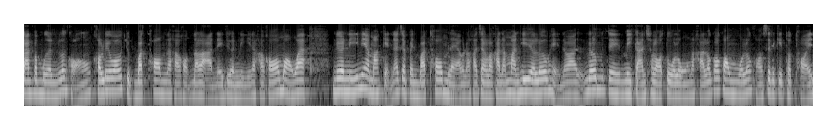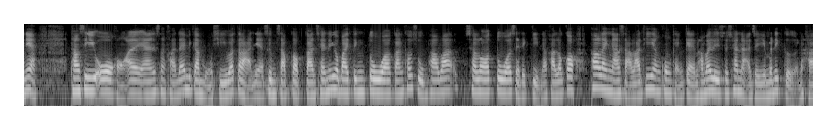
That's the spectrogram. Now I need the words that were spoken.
การประเมินเรื่องของเขาเรียกว่าจุดบัตทอมนะคะของตลาดในเดือนนี้นะคะเขาก็มองว่าเดือนนี้เนี่ยมาร์เก็ตน่าจะเป็นบัตทอมแล้วนะคะจากราคาน้ำมันที่จะเริ่มเห็นว่าเริ่มจะมีการชะลอตัวลงนะคะ แล้วก็ความกังวลเรื่องของเศรษฐกิจถดถอยเนี่ยทาง CEO ของ Alliance นะคะได้มีการบ่งชี้ว่าตลาดเนี่ยซึมซับกับการใช้นโยบายตึงตัว การเข้าสู่ภาวะชะลอตัวเศรษฐกิจนะคะ แล้วก็ภาคแรงงานสหรัฐที่ยังคงแข็งแกร่งทำให้ recession อาจจะยังไม่ได้เกิดนะคะ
